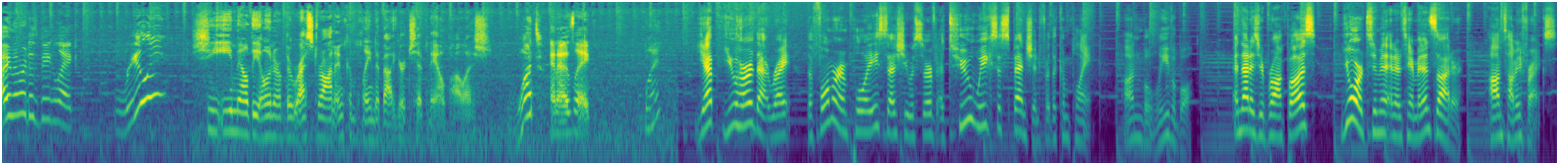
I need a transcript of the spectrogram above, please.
I remember just being like, really? She emailed the owner of the restaurant and complained about your chip nail polish. What? And I was like, what? Yep, you heard that right. The former employee says she was served a two week suspension for the complaint. Unbelievable. And that is your Bronc Buzz, your two minute entertainment insider. I'm Tommy Franks.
